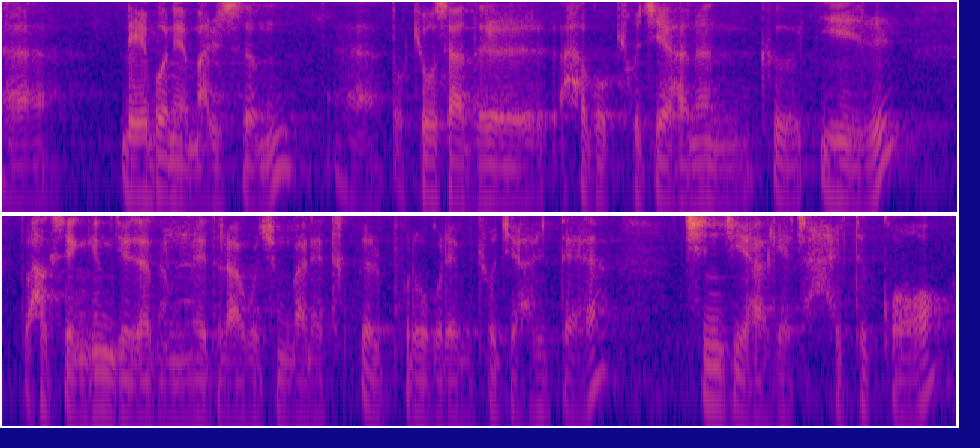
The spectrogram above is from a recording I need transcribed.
어, 네 번의 말씀, 어, 또 교사들하고 교제하는 그 일, 또 학생 형제자매들하고 중간에 특별 프로그램 교제할 때 진지하게 잘 듣고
